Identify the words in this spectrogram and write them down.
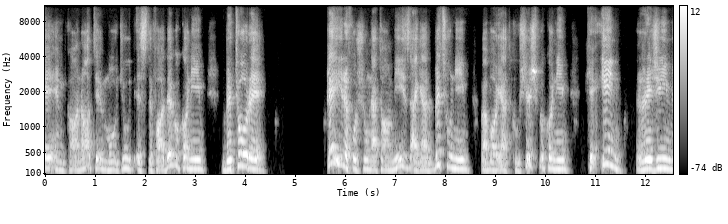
امکانات موجود استفاده بکنیم. به طور غیر خشونت آمیز اگر بتونیم و باید کوشش بکنیم که این رژیم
